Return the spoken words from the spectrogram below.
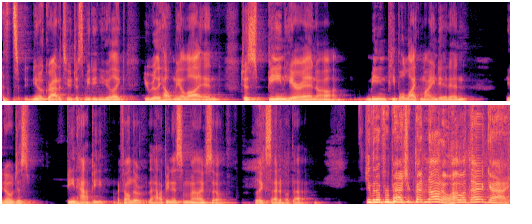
it's you know gratitude just meeting you. Like you really helped me a lot, and just being here and uh, meeting people like-minded, and you know just being happy. I found the, the happiness in my life. So really excited about that. Give it up for Patrick Pettinato. How about that guy?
